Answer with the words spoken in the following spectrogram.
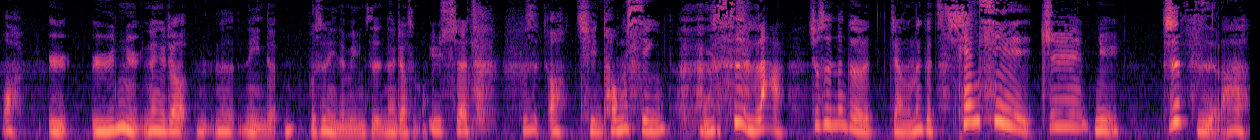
哇，雨雨女那个叫那你的不是你的名字，那叫什么？雨神。不是哦，请同行。不是啦，就是那个讲那个天气之女。之子啦。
